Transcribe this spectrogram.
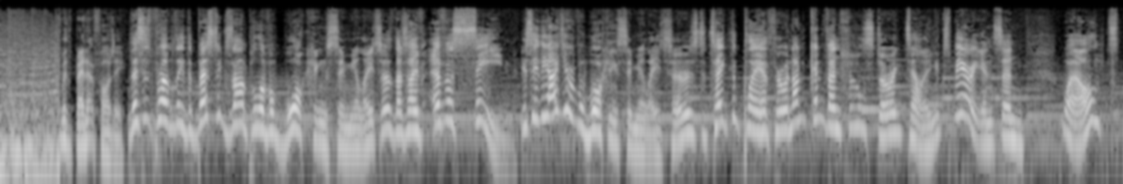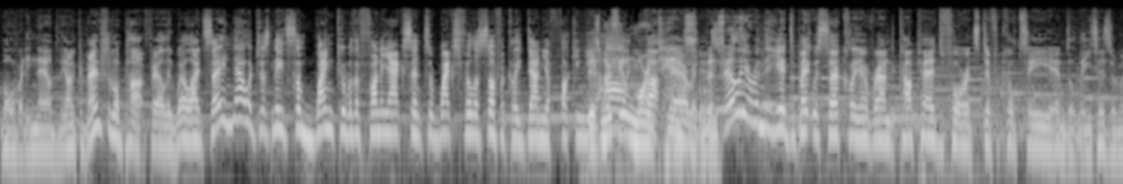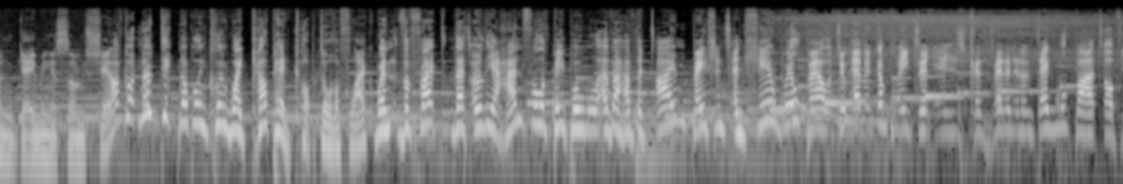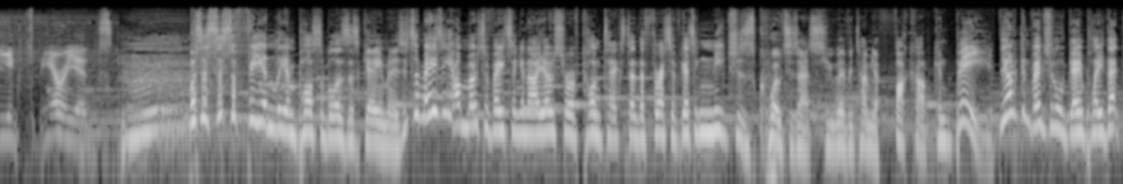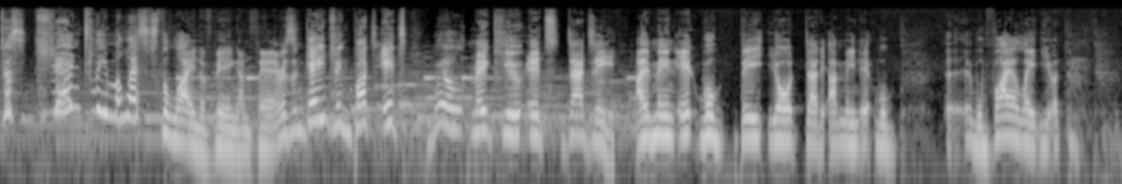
With Bennett Foddy. This is probably the best example of a walking simulator that I've ever seen. You see, the idea of a walking simulator is to take the player through an unconventional storytelling experience and well, it's already nailed the unconventional part fairly well, I'd say. Now it just needs some wanker with a funny accent to wax philosophically down your fucking ear. There's no Oh, feeling more intense there it is. than- Earlier in the year, debate was circling around Cuphead for its difficulty and elitism and gaming or some shit. I've got no dick knobbling clue why Cuphead copped all the flack when the fact that only a handful of people will ever have the time, patience, and sheer willpower to ever complete it is considered an integral part of the experience. But as Sisypheanly impossible as this game is, it's amazing how motivating an iota of context and the threat of getting Nietzsche's quoted at you every time you fuck up can be. The unconventional gameplay that just gently molests the line of being unfair is engaging, but it will make you its daddy. I mean, it will be your daddy. I mean, it will. Uh, It will violate you.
